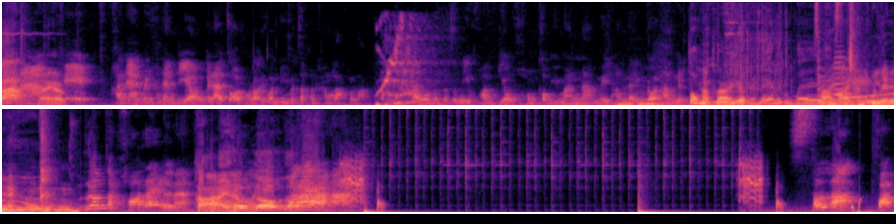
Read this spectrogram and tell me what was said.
ครับนะได้ครับ โอเค คะแนนเป็นคะแนนเดี่ยว และโจทย์ของเราในวันนี้มันจะค่อนข้างหลากหลายแต่ว่ามันก็จะมีความเกี่ยวข้องกับวิมานหนามไม่ทางใดก็ทางหนึ่ง ต้องมีทุเรียนแน่ๆเลยคุณแม่ใช่สายพันธุ์ทุเรียนไงเริ่มจากข้อแรกเลยไหมครับ เริ่มเริ่มเลข้อยแรกนะคะสละฟัก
